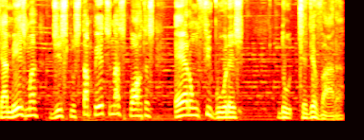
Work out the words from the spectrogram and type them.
que a mesma diz que os tapetes nas portas eram figuras do Che Guevara.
